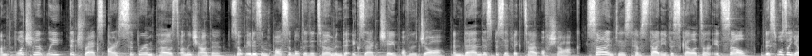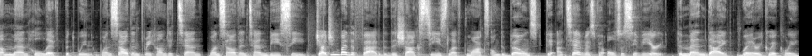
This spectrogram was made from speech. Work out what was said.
Unfortunately, the tracks are superimposed on each other, so it is impossible to determine the exact shape of the jaw and then the specific type of shark. Scientists have studied the skeleton itself. This was a young man who lived between 1310 1010 BC. Judging by the fact that the shark's teeth left marks on the bones, the arteries were also severed. The man died very quickly.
